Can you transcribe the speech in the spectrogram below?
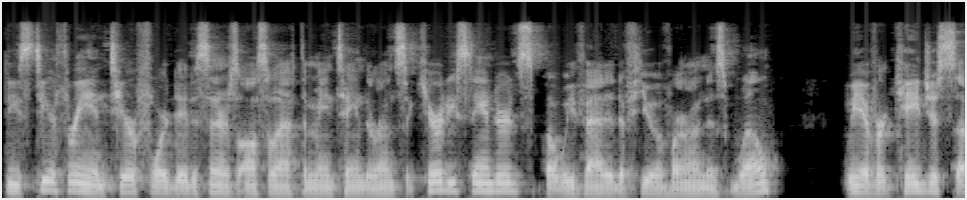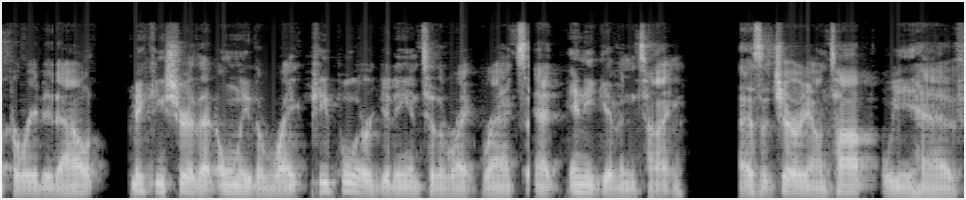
These tier three and tier four data centers also have to maintain their own security standards, but we've added a few of our own as well. We have our cages separated out making sure that only the right people are getting into the right racks at any given time. As a cherry on top, we have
